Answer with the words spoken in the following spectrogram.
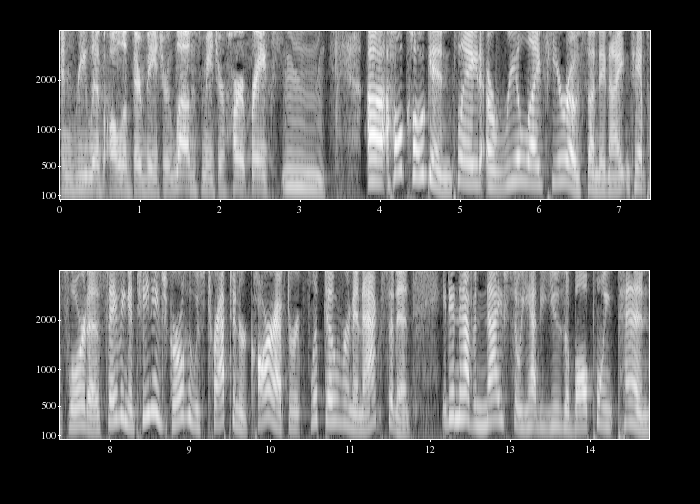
and relive all of their major loves, major heartbreaks. Uh, Hulk Hogan played a real life hero Sunday night in Tampa, Florida, saving a teenage girl who was trapped in her car after it flipped over in an accident. He didn't have a knife, so he had to use a ballpoint pen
